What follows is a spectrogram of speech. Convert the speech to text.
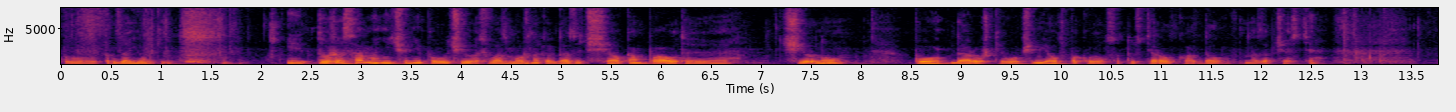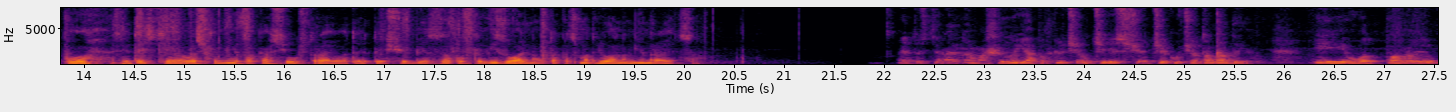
трудоемкий. И то же самое ничего не получилось. Возможно, когда зачищал компаут, э, чирнул по дорожке. В общем, я успокоился. Ту стиралку отдал на запчасти. По этой стиралочке мне пока все устраивает. Это еще без запуска. Визуально вот так отсмотрел, она мне нравится. Эту стиральную машину я подключил через счетчик учета воды. И вот по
